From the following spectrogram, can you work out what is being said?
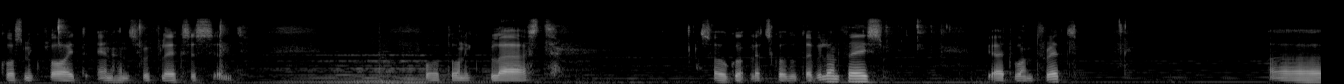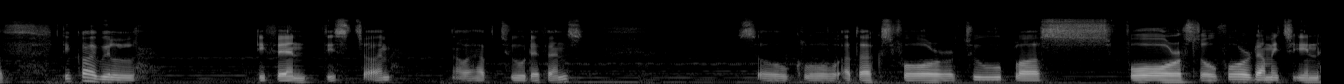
cosmic flight, enhanced reflexes, and photonic blast. So go, let's go to the villain phase. We add one threat. Uh, I think I will defend this time. Now I have two defense. So Klaw attacks for 2 plus 4, so 4 damage in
